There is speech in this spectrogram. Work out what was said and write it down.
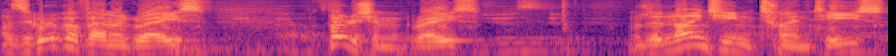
was a group of emigres, Polish emigres, in the 1920s.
